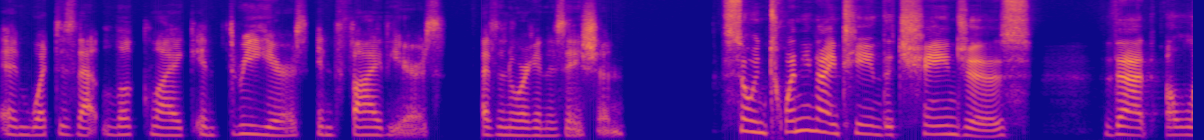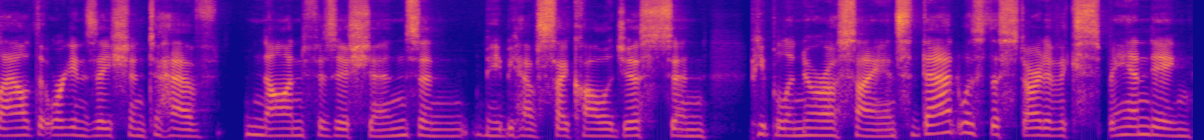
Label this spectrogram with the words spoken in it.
and what does that look like in three years, in five years as an organization. So in 2019, the changes that allowed the organization to have non physicians and maybe have psychologists and people in neuroscience, that was the start of expanding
